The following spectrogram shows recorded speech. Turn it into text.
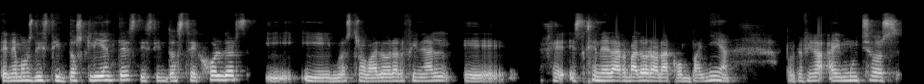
tenemos distintos clientes, distintos stakeholders y, y nuestro valor al final eh, es generar valor a la compañía porque al final hay muchos,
